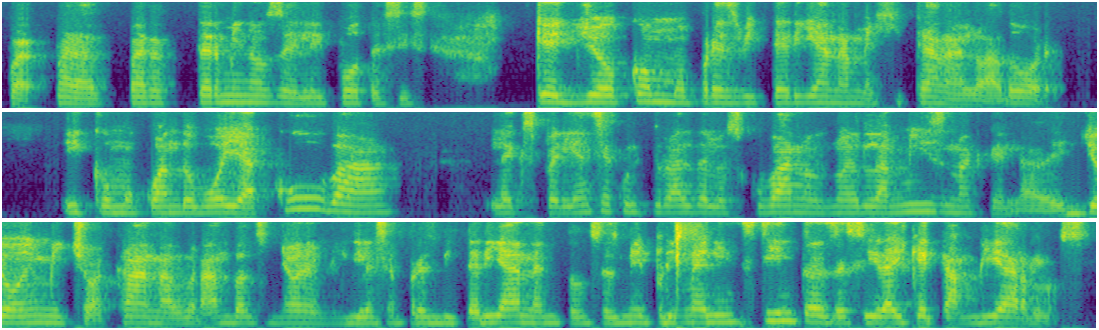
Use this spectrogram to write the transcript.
para, para, términos de la hipótesis, que yo como presbiteriana mexicana lo adore. Y como cuando voy a Cuba, la experiencia cultural de los cubanos no es la misma que la de yo en Michoacán adorando al Señor en mi iglesia presbiteriana, entonces mi primer instinto es decir, hay que cambiarlos.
